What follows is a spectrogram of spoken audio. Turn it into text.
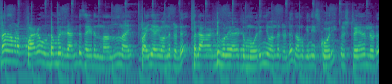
അങ്ങനെ നമ്മുടെ പഴം ഉണ്ടമ്പൊരു രണ്ട് സൈഡും നന്നായി ഫ്രൈ ആയി വന്നിട്ടുണ്ട്. നല്ല അടിപൊളിയായിട്ട് മൊരിഞ്ഞ് വന്നിട്ടുണ്ട്. നമുക്കിനി കോരി ഒരു സ്ട്രെയിനറിലോട്ട്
